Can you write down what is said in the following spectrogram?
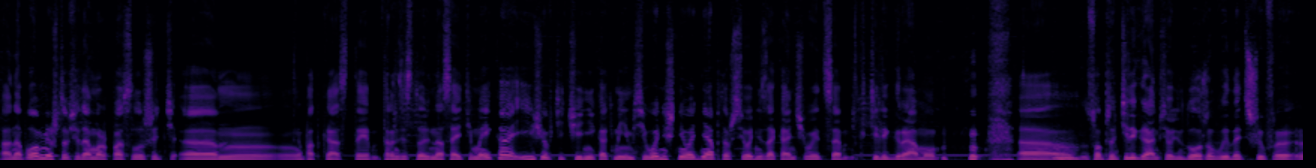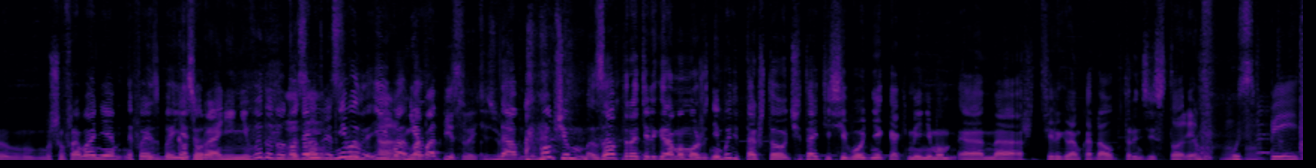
А Напомню, что всегда можно послушать эм, подкасты «Транзистории» на сайте Маяка и еще в течение как минимум сегодняшнего дня, потому что сегодня заканчивается к Телеграмму. Э, Собственно, Телеграм сегодня должен выдать шифр- э, шифрование ФСБ. Которые они не выдадут, не- А, подписывайтесь. Да, в общем, завтра телеграмма может не быть, так что читайте сегодня как минимум э, наш телеграм-канал «Транзистория». Успейте.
